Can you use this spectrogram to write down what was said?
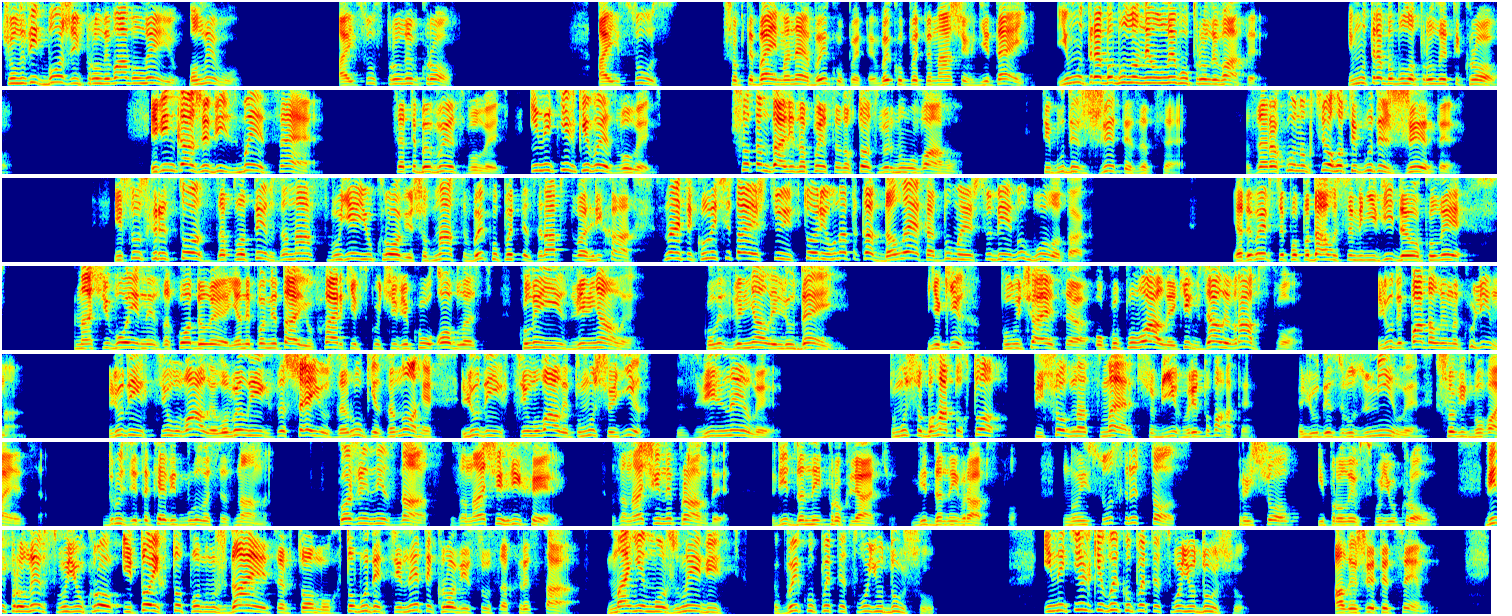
Чоловік Божий проливав олею, оливу, а Ісус пролив кров. А Ісус, щоб тебе і мене викупити, викупити наших дітей, йому треба було не оливу проливати, йому треба було пролити кров. І Він каже: візьми це, це тебе визволить. І не тільки визволить. Що там далі написано, хто звернув увагу? Ти будеш жити за це. За рахунок цього ти будеш жити. Ісус Христос заплатив за нас своєю кров'ю, щоб нас викупити з рабства гріха. Знаєте, коли читаєш цю історію, вона така далека, думаєш собі, ну було так. Я дивився, попадалося мені відео, коли наші воїни заходили, я не пам'ятаю, в Харківську чи в яку область, коли її звільняли, коли звільняли людей, яких, виходить, окупували, яких взяли в рабство. Люди падали на коліна. Люди їх цілували, ловили їх за шею, за руки, за ноги. Люди їх цілували, тому що їх звільнили. Тому що багато хто пішов на смерть, щоб їх врятувати. Люди зрозуміли, що відбувається. Друзі, таке відбулося з нами. Кожен із нас за наші гріхи, за наші неправди відданий прокляттю, відданий в рабство. Но Ісус Христос прийшов і пролив свою кров. Він пролив свою кров, і той, хто понуждається в тому, хто буде цінити кров Ісуса Христа, має можливість викупити свою душу. І не тільки викупити свою душу, але жити цим.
